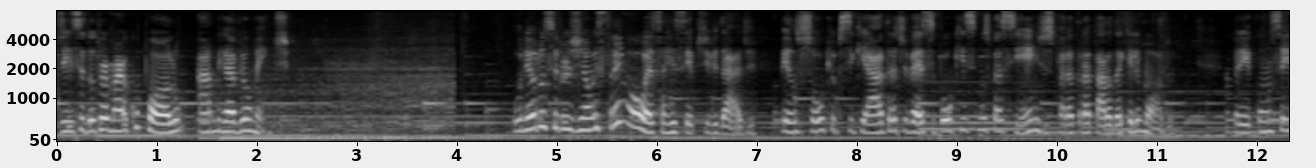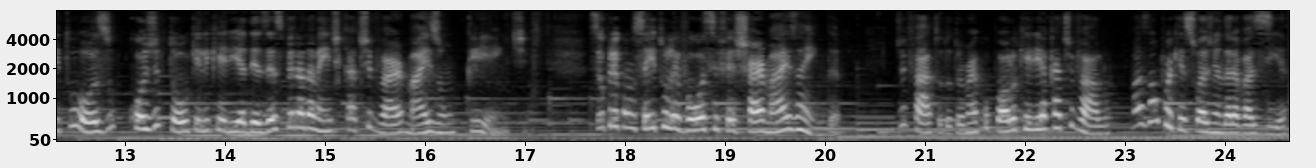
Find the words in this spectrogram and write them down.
disse Dr. Marco Polo amigavelmente. O neurocirurgião estranhou essa receptividade. Pensou que o psiquiatra tivesse pouquíssimos pacientes para tratá-lo daquele modo. preconceituoso, cogitou que ele queria desesperadamente cativar mais um cliente. Seu preconceito levou a se fechar mais ainda. De fato, o Dr. Marco Polo queria cativá-lo, mas não porque sua agenda era vazia,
